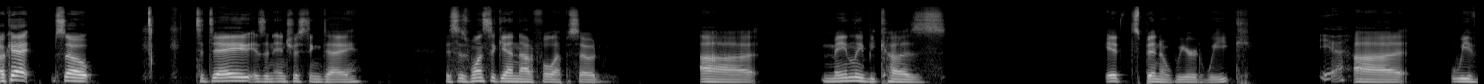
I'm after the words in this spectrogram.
Okay, so today is an interesting day. This is once again not a full episode. Uh mainly because it's been a weird week. Yeah. Uh we've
